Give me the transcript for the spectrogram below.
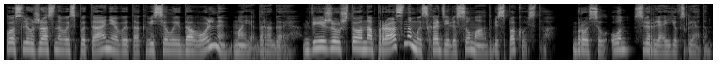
«После ужасного испытания вы так веселы и довольны, моя дорогая? Вижу, что напрасно мы сходили с ума от беспокойства», — бросил он, сверляя ее взглядом.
